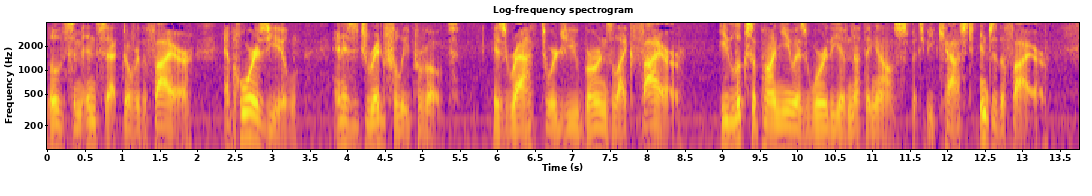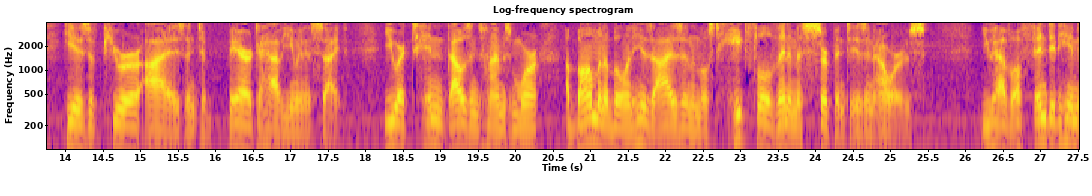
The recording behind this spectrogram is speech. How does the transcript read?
loathsome insect over the fire, abhors you and is dreadfully provoked. His wrath towards you burns like fire. He looks upon you as worthy of nothing else but to be cast into the fire. He is of purer eyes than to bear to have you in his sight. You are ten thousand times more abominable in his eyes than the most hateful, venomous serpent is in ours. You have offended him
